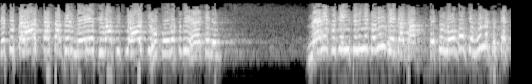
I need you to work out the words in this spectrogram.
کہ تو تلاش کرتا، پھر میرے سوا کسی اور کی حکومت بھی ہے کہ نہیں؟ میں نے تجھے اس لیے تو نہیں بھیجا تھا کہ تو لوگوں کے ملک چیک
